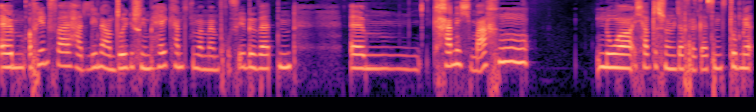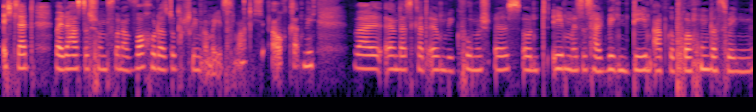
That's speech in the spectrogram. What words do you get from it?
Ähm, auf jeden Fall hat Lena und Zoe geschrieben, hey, kannst du mal mein Profil bewerten? Ähm, kann ich machen. Nur, ich habe das schon wieder vergessen. Es tut mir echt leid, weil du hast das schon vor einer Woche oder so geschrieben, aber jetzt mache ich auch gerade nicht, weil ähm, das gerade irgendwie komisch ist. Und eben ist es halt wegen dem abgebrochen. Deswegen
